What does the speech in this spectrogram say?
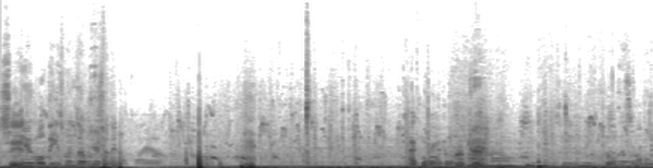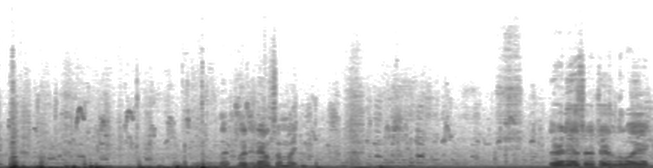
See it? You hold these ones over here so they don't fly out. I can grab it. Right there. No, you can't see it. Let me pull this all the way. I can't see. Let, let it down some, Leighton. There it is, right there, the little egg.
